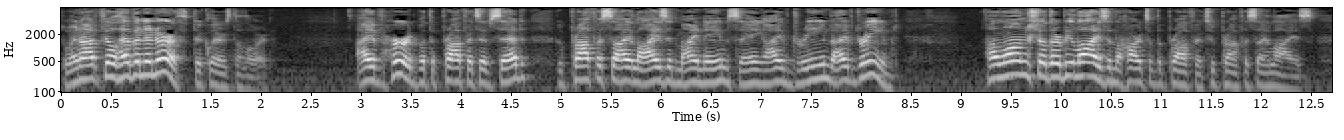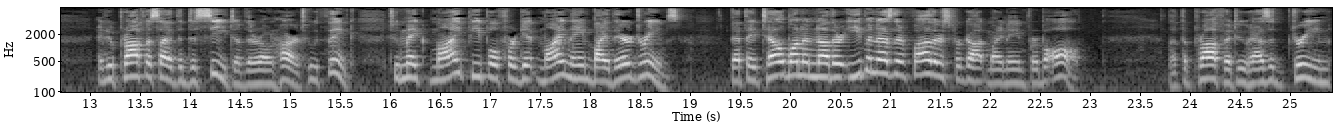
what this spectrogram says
Do I not fill heaven and earth? declares the Lord. I have heard what the prophets have said, who prophesy lies in my name, saying, I have dreamed, I have dreamed. How long shall there be lies in the hearts of the prophets who prophesy lies? And who prophesy the deceit of their own heart, who think to make my people forget my name by their dreams, that they tell one another, even as their fathers forgot my name for Baal. Let the prophet who has a dream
